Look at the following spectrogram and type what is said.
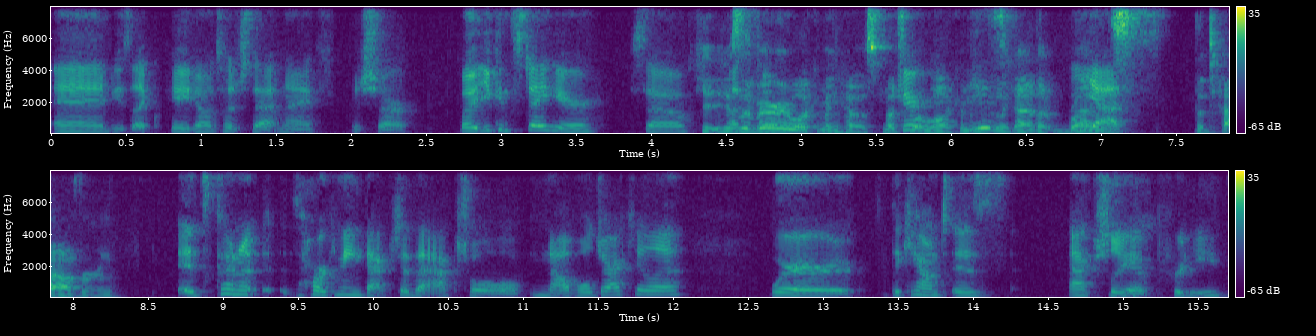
and he's like, "Hey, don't touch that knife. It's sharp. But you can stay here." So He, he's a very cool. welcoming host, much more welcoming than the guy that runs yes. the tavern. It's kind of harkening back to the actual novel Dracula, where the Count is actually a pretty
